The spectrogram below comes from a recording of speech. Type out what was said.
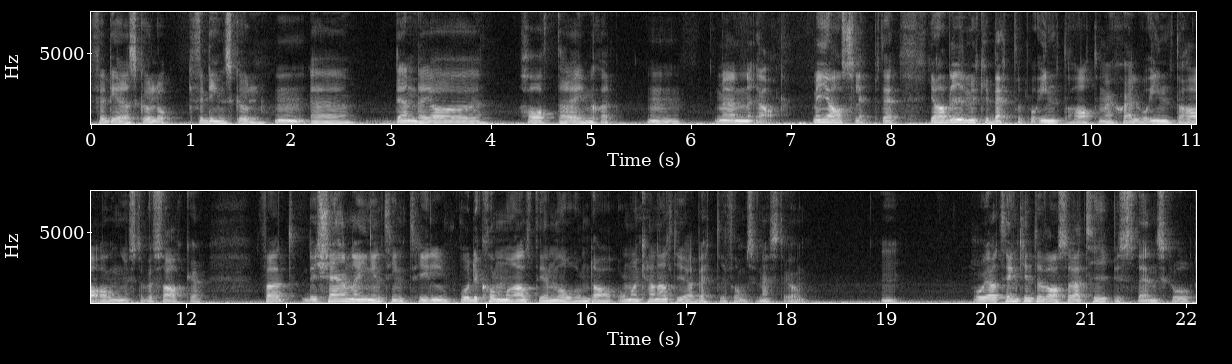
för deras skull och för din skull. mm, Eh, Det enda jag hatar är mig själv. mm. Men ja. Men jag har släppt det. Jag har blivit mycket bättre på att inte hata mig själv och inte ha ångest över saker. För att det tjänar ingenting till och det kommer alltid en morgondag och man kan alltid göra bättre ifrån sig nästa gång. Mm. Och jag tänker inte vara sådär typiskt svensk och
